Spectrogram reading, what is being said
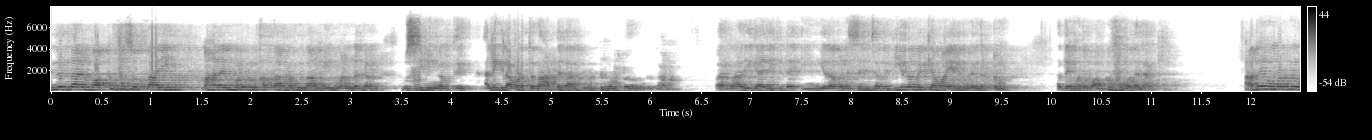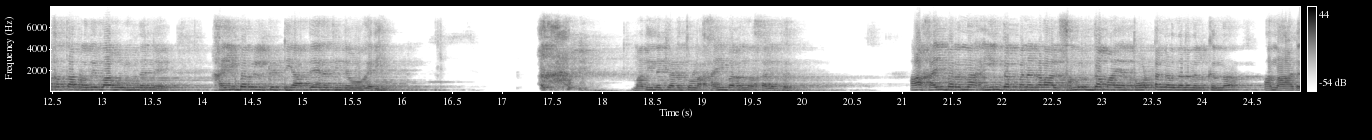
എന്നിരുന്നാലും വഖഫ് സ്വത്തായി മഹാനായ ഉമറുൽ ഖത്താബ് അൻഹു ഈ മണ്ണുകൾ മുസ്ലിങ്ങൾക്ക് അല്ലെങ്കിൽ അവിടുത്തെ നാട്ടുകാർക്ക് വിട്ടുകൊടുത്തത് നമുക്ക് കാണാം. ഭരണാധികാരിയുടെ ഇംഗിതം അനുസരിച്ച് അത് വീതം വെക്കാമായിരുന്നു എന്നിട്ടും അദ്ദേഹം അത് വഖഫ് മുതലാക്കി. അതേ ഉമറുൽ ഖത്താബ് അൻഹു തന്നെ ഹൈബറിൽ കിട്ടിയ അദ്ദേഹത്തിന്റെ ഓഹരി. മദീനയ്ക്ക് അടുത്തുള്ള ഹൈബർ എന്ന സ്ഥലത്ത്. ആ ഹൈബർ എന്ന ഈന്തപ്പനകളാൽ സമൃദ്ധമായ തോട്ടങ്ങൾ നിലനിൽക്കുന്ന ആ നാട്.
